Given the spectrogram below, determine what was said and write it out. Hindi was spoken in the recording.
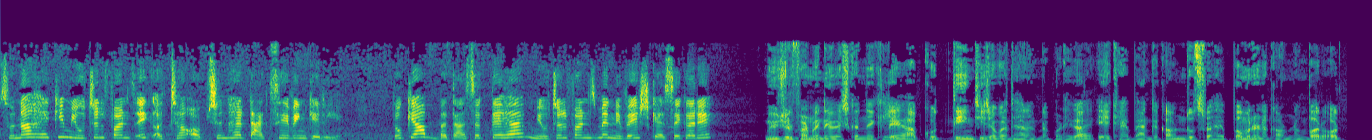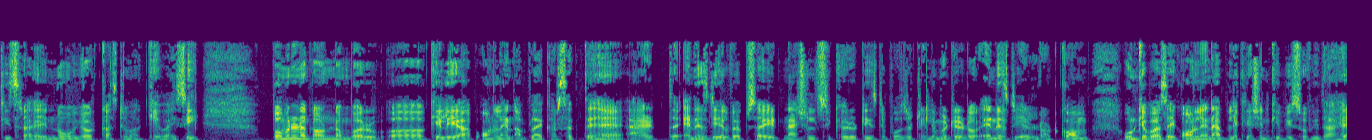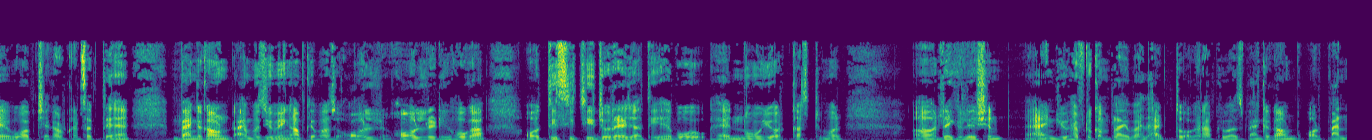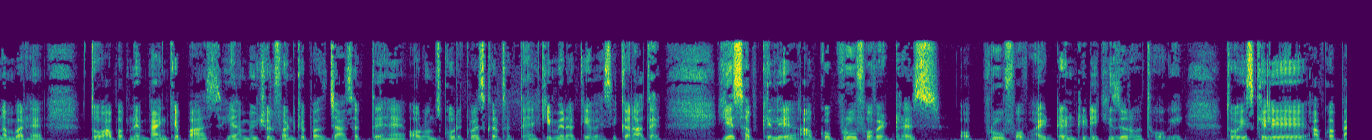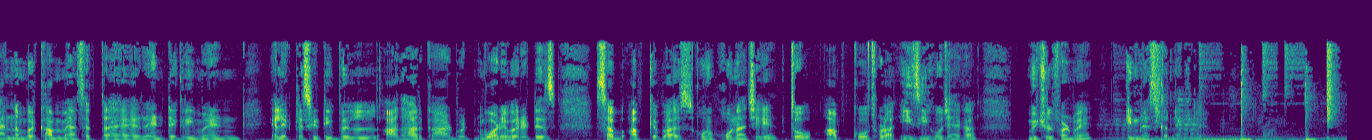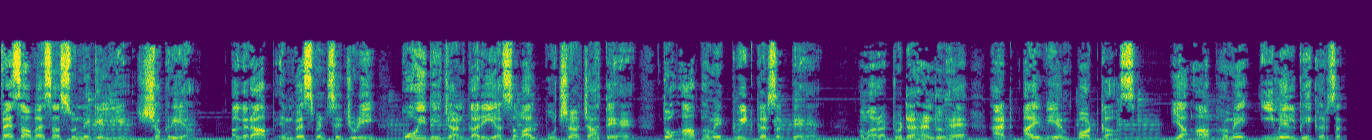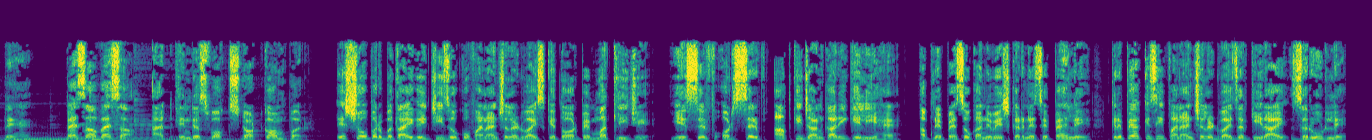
सुना है कि म्यूचुअल फंड्स एक अच्छा ऑप्शन है टैक्स सेविंग के लिए। तो क्या आप बता सकते हैं म्यूचुअल फंड्स में निवेश कैसे करें? म्यूचुअल फंड में निवेश करने के लिए आपको तीन चीज़ों का ध्यान रखना पड़ेगा। एक है बैंक अकाउंट, दूसरा है परमानेंट अकाउंट नंबर और तीसरा है know your customer KYC permanent account number के लिए आप ऑनलाइन अप्लाई कर सकते हैं at the NSDL website National Securities Depository Limited और एनएसडीएल डॉट कॉम उनके पास एक ऑनलाइन एप्लीकेशन की भी सुविधा है, वो आप चेकआउट कर सकते हैं। Bank account I am assuming आपके पास ऑलरेडी होगा। और तीसरी चीज़ जो रह जाती है, वो है know your customer regulation and you have to comply by that तो अगर आपके पास बैंक अकाउंट और पैन नंबर है तो आप अपने बैंक के पास या म्यूचुअल फंड के पास जा सकते हैं और उनको रिक्वेस्ट कर सकते हैं कि मेरा केवाईसी करा दे। ये सब के लिए आपको प्रूफ ऑफ़ एड्रेस और प्रूफ ऑफ़ आइडेंटिटी की ज़रूरत होगी। तो इसके लिए आपका पैन नंबर काम में आ सकता है rent agreement electricity bill Aadhaar card whatever it is सब आपके पास हो, होना चाहिए। तो आपको थोड़ा इजी हो जाएगा। म्यूचुअल फंड में इन्वेस्ट करने के लिए। पैसा वैसा सुनने के लिए शुक्रिया। अगर आप इन्वेस्टमेंट से जुड़ी कोई भी जानकारी या सवाल पूछना चाहते हैं तो आप हमें ट्वीट कर सकते हैं। हमारा ट्विटर हैंडल है at I V M podcast या आप हमें ईमेल भी कर सकते हैं पैसा वैसा एट इंडस डॉट कॉम पर। इस शो पर बताई गई चीज़ों को फाइनेंशियल एडवाइस के तौर पे मत लीजिए। ये सिर्फ़ और सिर्फ़ आपकी जानकारी के लिए है। अपने पैसों का निवेश करने से पहले कृपया किसी फाइनेंशियल एडवाइजर की राय ज़रूर लें।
